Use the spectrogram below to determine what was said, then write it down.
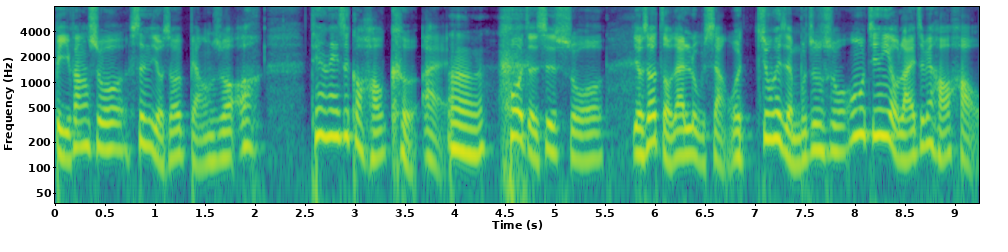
比方说，甚至有时候，比方说，哦，天啊，那只狗好可爱，嗯，或者是说，有时候走在路上，我就会忍不住说：“哦，今天有来这边好好哦。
